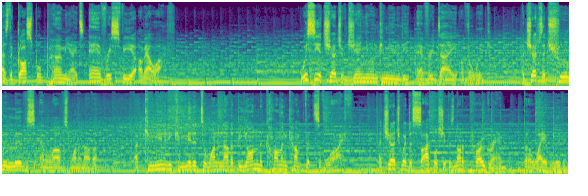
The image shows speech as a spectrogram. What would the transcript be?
as the gospel permeates every sphere of our life. We see a church of genuine community every day of the week. A church that truly lives and loves one another. A community committed to one another beyond the common comforts of life. A church where discipleship is not a program, but a way of living.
